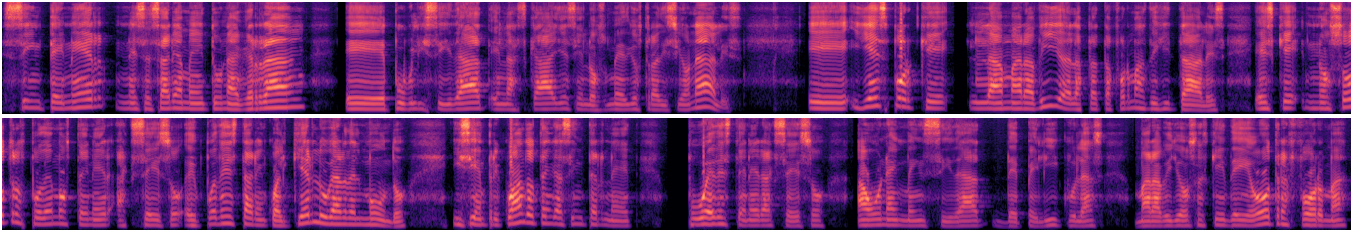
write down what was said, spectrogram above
sin tener necesariamente una gran eh, publicidad en las calles y en los medios tradicionales. Eh, y es porque la maravilla de las plataformas digitales es que nosotros podemos tener acceso, eh, puedes estar en cualquier lugar del mundo y siempre y cuando tengas internet, puedes tener acceso a una inmensidad de películas maravillosas que de otra forma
